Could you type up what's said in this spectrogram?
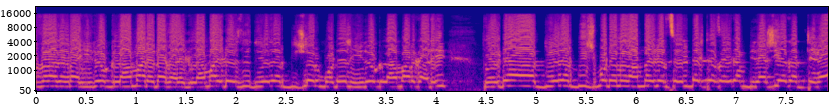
আপনারা হিরো গ্লামার এটা গাড়ি। গ্লামার এটা হচ্ছে দুই হাজার বিশের মডেল হিরো গ্লামার গাড়ি। তো এটা দুই হাজার বিশ মডেলের আমরা এটা সেল প্রাইসটা চাইলাম বিরাশি হাজার টাকা।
